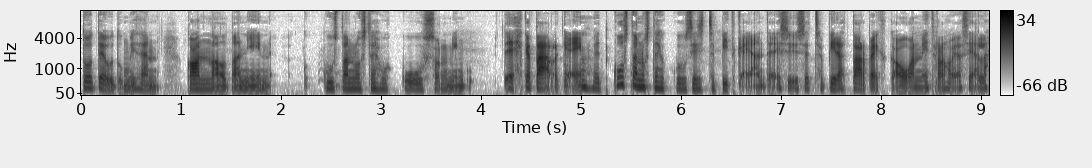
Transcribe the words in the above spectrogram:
toteutumisen kannalta, niin kustannustehokkuus on niin kuin ehkä tärkein. Et kustannustehokkuus ja sitten se pitkäjänteisyys, että sä pidät tarpeeksi kauan niitä rahoja siellä.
